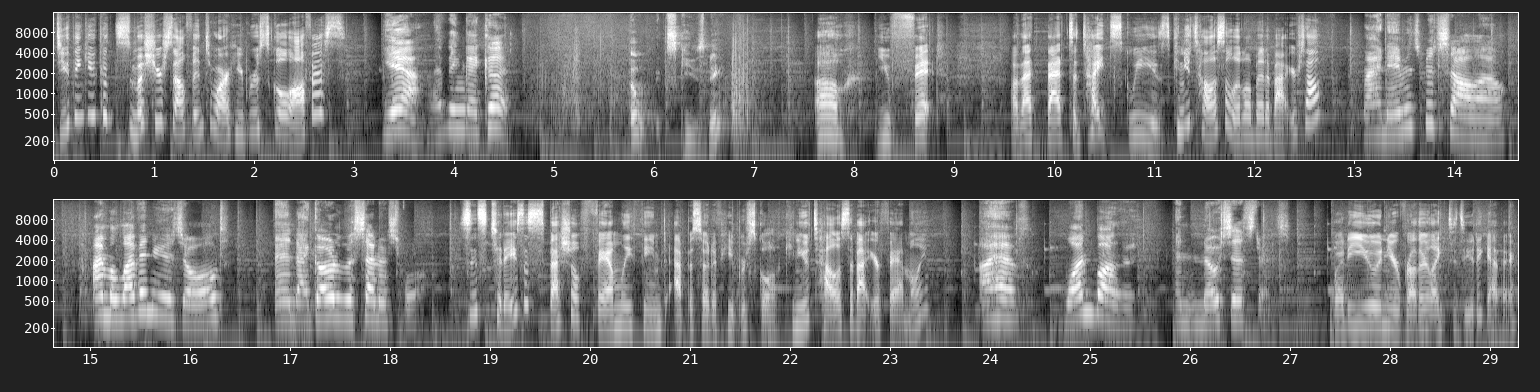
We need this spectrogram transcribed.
Do you think you could smush yourself into our Hebrew School office? Yeah, I think I could. Oh, excuse me. Oh, you fit. Oh, that that's a tight squeeze. Can you tell us a little bit about yourself? My name is Bitzalel. I'm 11 years old, and I go to the center school. Since today's a special family themed episode of Hebrew School, can you tell us about your family? I have one brother and no sisters. What do you and your brother like to do together?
